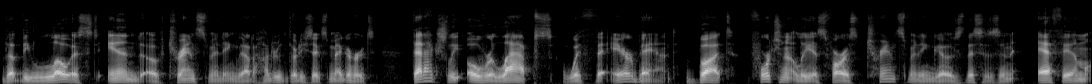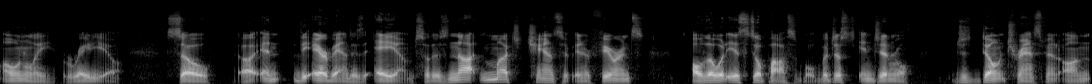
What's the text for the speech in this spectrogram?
that the lowest end of transmitting, that 136 megahertz, that actually overlaps with the air band. But fortunately, as far as transmitting goes, this is an FM only radio. So, uh, and the air band is AM. So there's not much chance of interference, although it is still possible. But just in general, just don't transmit on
